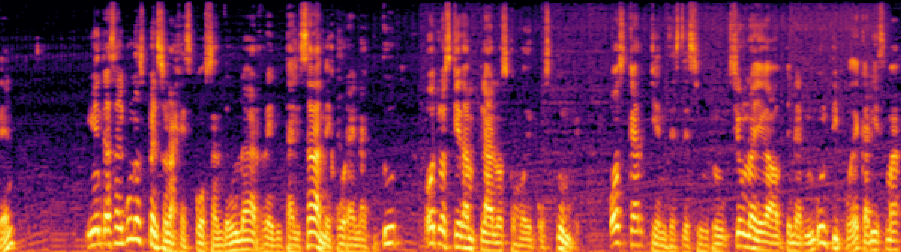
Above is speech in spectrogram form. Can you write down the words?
Y mientras algunos personajes gozan de una revitalizada mejora en actitud, otros quedan planos como de costumbre. Oscar, quien desde su introducción no ha llegado a obtener ningún tipo de carisma,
